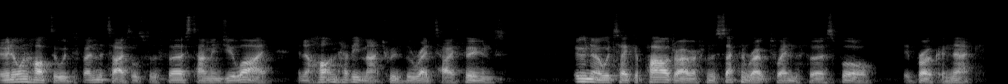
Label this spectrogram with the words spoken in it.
Uno and Hotta would defend the titles for the first time in July in a hot and heavy match with the Red Typhoons. Uno would take a power driver from the second rope to end the first four. It broke her neck.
